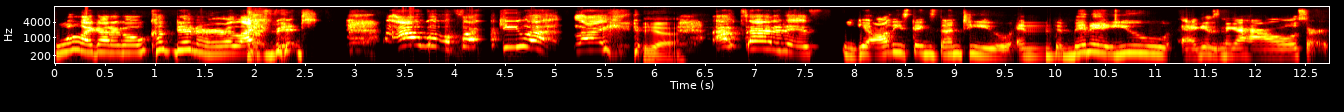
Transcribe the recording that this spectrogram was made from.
"Well, I gotta go cook dinner." Like, bitch, I'm gonna fuck you up. Like, Yeah. I'm tired of this. You get all these things done to you, and the minute you egg his nigga house or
